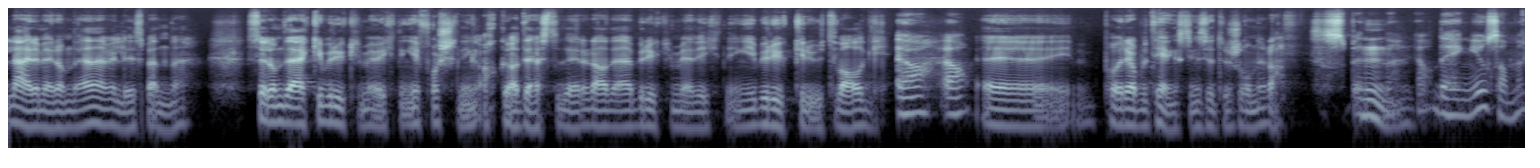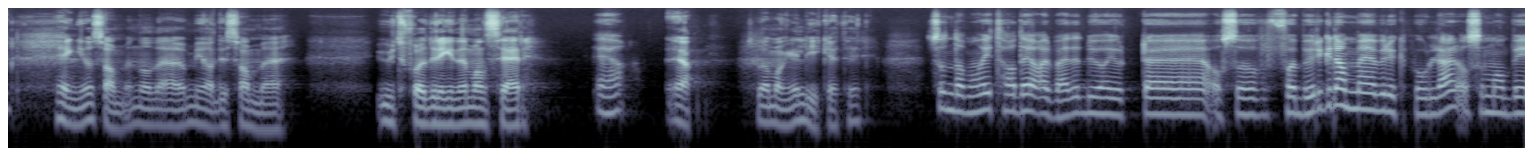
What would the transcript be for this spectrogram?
lære mer om det. Det er veldig spennende. Selv om det er ikke brukermedvirkning i forskning akkurat det jeg studerer, da. Det er brukermedvirkning i brukerutvalg Ja, ja. eh, på rehabiliteringsinstitusjoner, da. Så spennende. Ja, det henger jo sammen. Det henger jo sammen, og det er jo mye av de samme utfordringene man ser. Ja. Ja. Så det er mange likheter. Så da må vi ta det arbeidet du har gjort eh, også for Burg, da, med brukerpool der, og så må vi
